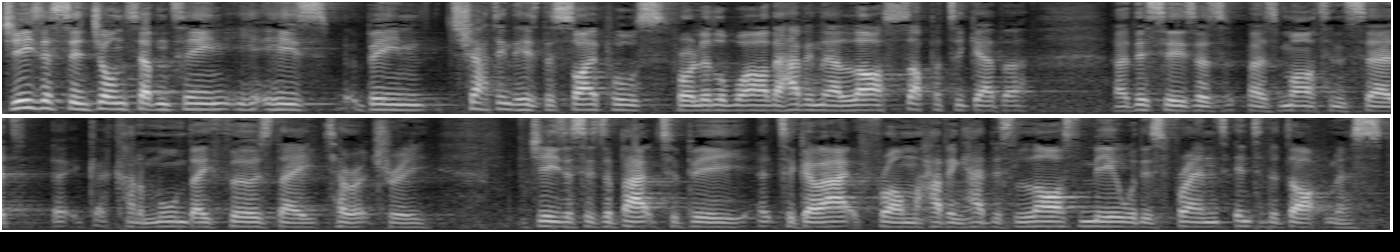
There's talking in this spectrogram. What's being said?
Jesus in John 17, he's been chatting to his disciples for a little while. They're having their last supper together. Uh, this is, as, as Martin said, kind of Maundy, Thursday territory. Jesus is about to be to go out from having had this last meal with his friends into the darkness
